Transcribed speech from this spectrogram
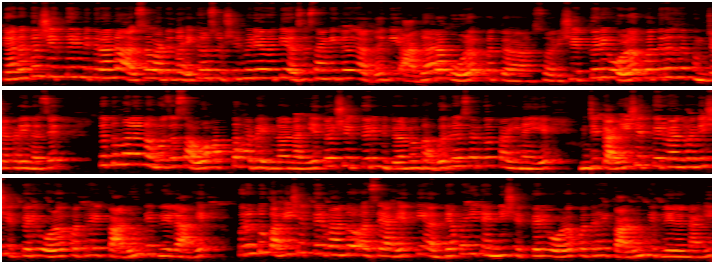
त्यानंतर शेतकरी मित्रांना असं वाटत आहे किंवा सोशल मीडियावरती असं सांगितलं जातं की आधार ओळखपत्र सॉरी शेतकरी ओळखपत्र जर तुमच्याकडे नसेल तर तुम्हाला नमोचा सहावा हप्ता हा भेटणार नाहीये तर शेतकरी मित्रांनो घाबरण्यासारखं काही नाहीये. म्हणजे काही शेतकरी बांधवांनी शेतकरी ओळखपत्र हे काढून घेतलेलं आहे परंतु काही शेतकरी बांधव असे आहेत की अद्यापही त्यांनी शेतकरी ओळखपत्र हे काढून घेतलेले नाही.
